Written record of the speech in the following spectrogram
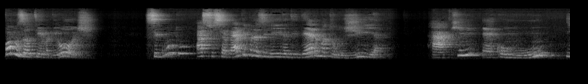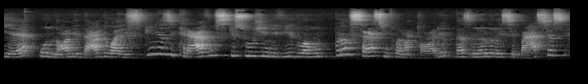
Vamos ao tema de hoje? Segundo a Sociedade Brasileira de Dermatologia, acne é comum e é o nome dado a espinhas e cravos que surgem devido a um processo inflamatório das glândulas sebáceas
